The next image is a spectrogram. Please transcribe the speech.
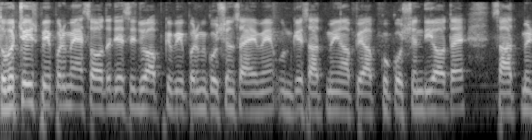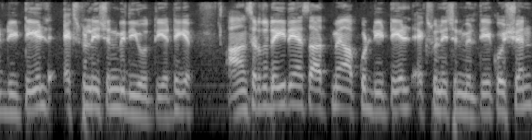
तो बच्चों, इस पेपर में ऐसा होता है, जैसे जो आपके पेपर में क्वेश्चन आए हुए हैं, उनके साथ में यहाँ पे आपको क्वेश्चन दिया होता है, साथ में डिटेल्ड एक्सप्लेनेशन भी दी होती है, ठीक है? आंसर तो दे ही रहे हैं, साथ में आपको डिटेल्ड एक्सप्लेनेशन मिलती है क्वेश्चन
